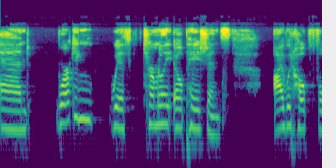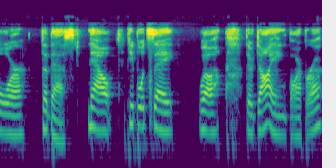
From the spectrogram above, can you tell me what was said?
and working with terminally ill patients, I would hope for the best. Now, people would say, well, they're dying, Barbara.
